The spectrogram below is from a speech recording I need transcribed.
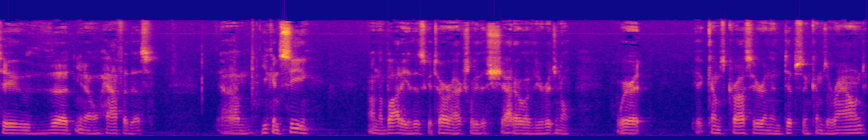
to the you know half of this. Um, you can see on the body of this guitar actually the shadow of the original, where it it comes across here and then dips and comes around,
